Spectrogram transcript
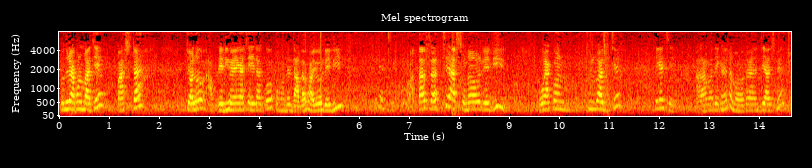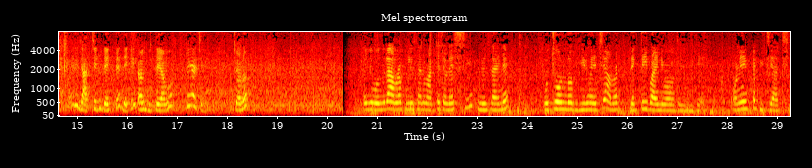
বন্ধুরা, এখন বাজে পাঁচটা। চলো রেডি হয়ে গেছে, এই দেখো, তোমাদের দাদা ভাইও রেডি ঠিক আছে যাচ্ছে আর সোনাও রেডি ও এখন চুল বাঁধছে। ঠিক আছে, আর আমাদের এখানে না মমতা ব্যানার্জি আসবে। ওই যাচ্ছে একটু দেখতে দেখে তারপর ঘুরতে যাব। ঠিক আছে, চলো। এই যে বন্ধুরা, আমরা পুলিশ লাইনে মাঠে চলে এসেছি। পুলিশ লাইনে প্রচণ্ড ভিড় হয়েছে। আমরা দেখতেই পাইনি মমতা দিদিকে অনেকটা পিছিয়ে আছি।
